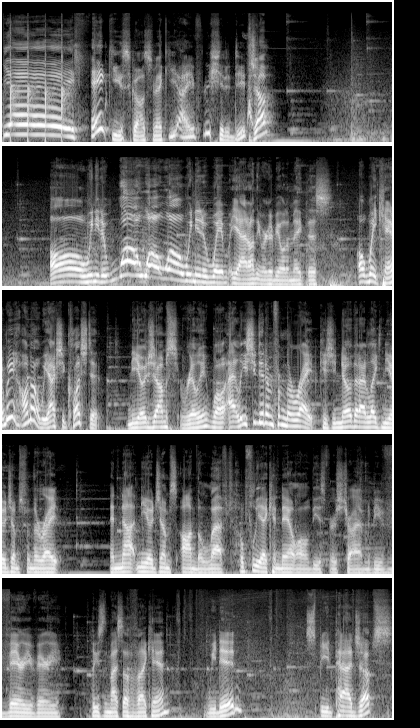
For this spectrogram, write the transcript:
Yay! Thank you, Squelchmeky. I appreciate it, dude. Jump. Oh, we need to... Whoa, whoa, whoa. We need to way... Yeah, I don't think we're going to be able to make this. Oh, wait, can we? Oh, no. We actually clutched it. Neo jumps. Really? Well, at least you did them from the right because you know that I like Neo jumps from the right and not Neo jumps on the left. Hopefully, I can nail all of these first try. I'm going to be very, very pleased with myself if I can. We did. Speed pad jumps.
